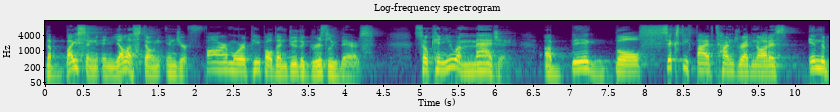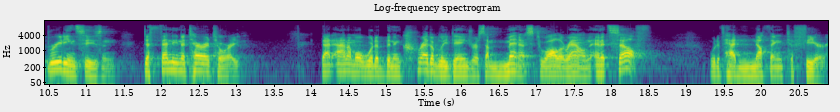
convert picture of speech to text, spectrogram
the bison in Yellowstone injure far more people than do the grizzly bears. So, can you imagine a big bull, 65 ton dreadnoughtus in the breeding season defending a territory? That animal would have been incredibly dangerous, a menace to all around, and itself would have had nothing to fear.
